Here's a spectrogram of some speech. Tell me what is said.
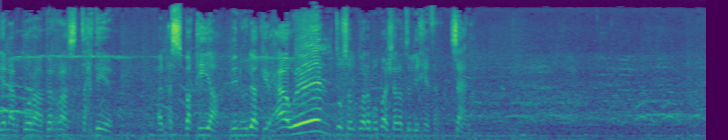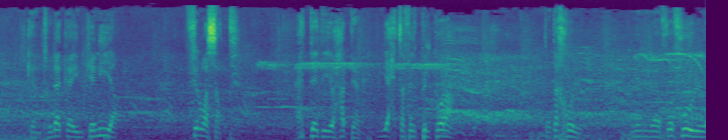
يلعب كرة بالراس تحضير. الأسبقية. من هناك يحاول. توصل الكرة مباشرة لخفر سهلة. كانت هناك إمكانية في الوسط. عدادي يحضر يحتفظ بالكرة. تدخل من فرفول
